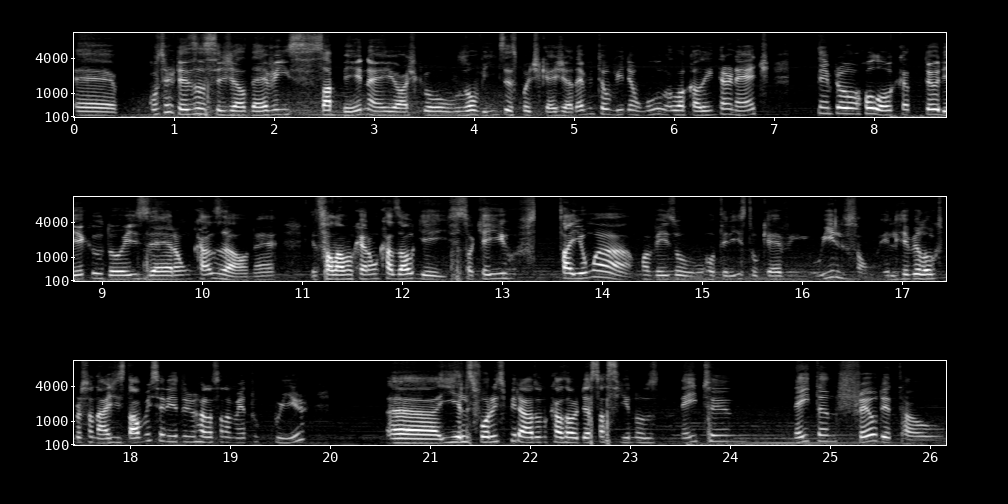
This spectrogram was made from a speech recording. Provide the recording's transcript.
É, com certeza vocês já devem saber, né? E eu acho que os ouvintes desse podcast já devem ter ouvido em algum local da internet. Sempre rolou a teoria que os dois eram um casal, né? Eles falavam que era um casal gay. Só que aí saiu uma, uma vez o roteirista, o Kevin Wilson, ele revelou que os personagens estavam inseridos em um relacionamento queer uh, e eles foram inspirados no casal de assassinos Nathan, Nathan Freudenthal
